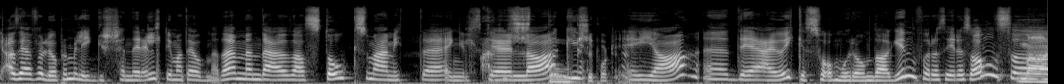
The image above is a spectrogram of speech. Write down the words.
Ja, altså jeg følger jo Premier League generelt, i og med at jeg jobber med det, men det er jo da Stoke som er mitt eh, engelske Er du lag. Stoke-supporter? Ja, eh, det er jo ikke så moro om dagen, for å si det sånn. Så Nei.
